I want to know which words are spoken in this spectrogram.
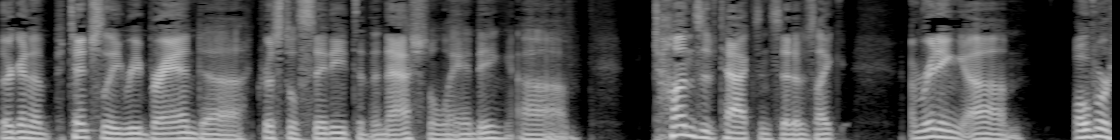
they're going to potentially rebrand uh, Crystal City to the National Landing. Um, tons of tax incentives. Like I'm reading um, over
